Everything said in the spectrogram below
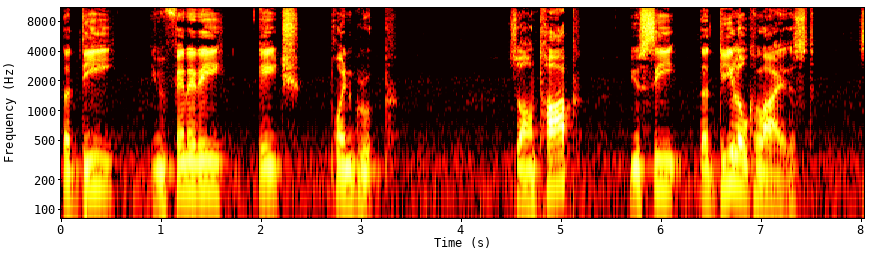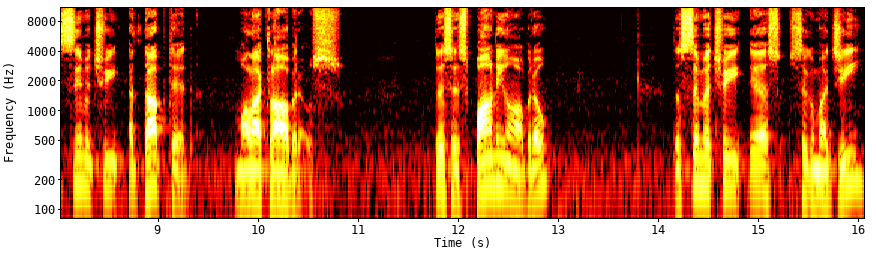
the D infinity H point group. So on top, you see the delocalized, symmetry adapted molecular orbitals. This is bonding orbital the symmetry is sigma g.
